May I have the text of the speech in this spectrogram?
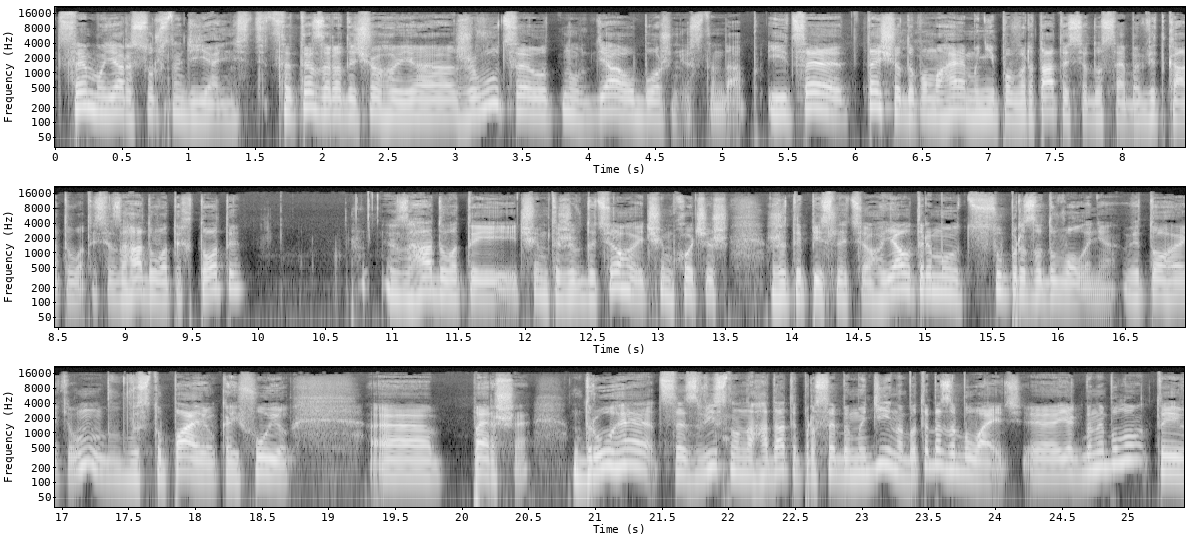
це моя ресурсна діяльність. Це те, заради чого я живу. Це от, ну, я обожнюю стендап. І це те, що допомагає мені повертатися до себе, відкатуватися, згадувати, хто ти, згадувати, чим ти жив до цього і чим хочеш жити після цього. Я отримую супер задоволення від того, як я ну, виступаю, кайфую. Е, Перше. Друге, це, звісно, нагадати про себе медійно, бо тебе забувають. Е, якби не було, ти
